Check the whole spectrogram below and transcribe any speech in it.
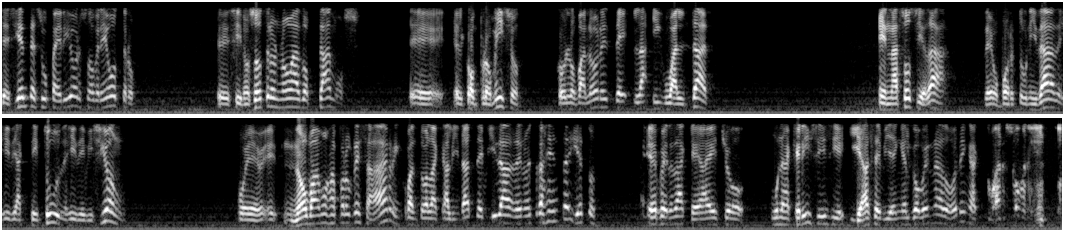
se siente superior sobre otro, eh, si nosotros no adoptamos el compromiso con los valores de la igualdad, en la sociedad de oportunidades y de actitudes y de visión, pues eh, no vamos a progresar en cuanto a la calidad de vida de nuestra gente y esto es verdad que ha hecho una crisis y, hace bien el gobernador en actuar sobre esto.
